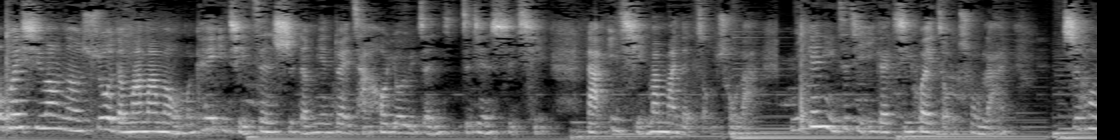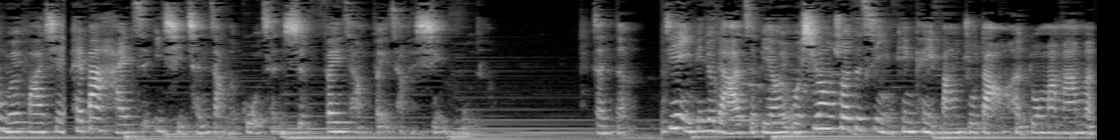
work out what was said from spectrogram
我会希望呢，所有的妈妈们，我们可以一起正式的面对产后忧郁症这件事情，那一起慢慢的走出来。你给你自己一个机会走出来之后，你会发现陪伴孩子一起成长的过程是非常非常幸福的，真的。今天影片就聊到这边，我希望说这次影片可以帮助到很多妈妈们。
